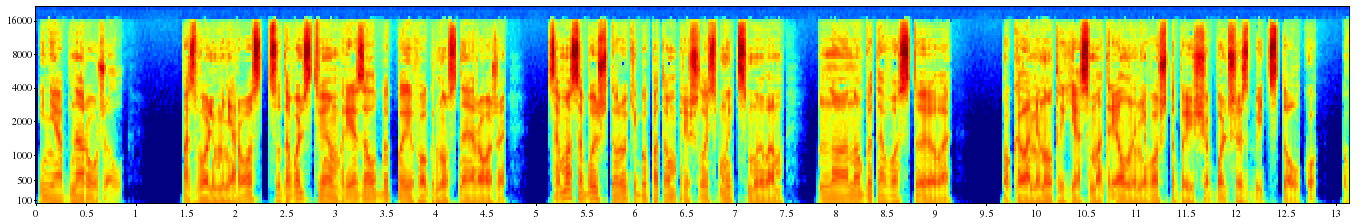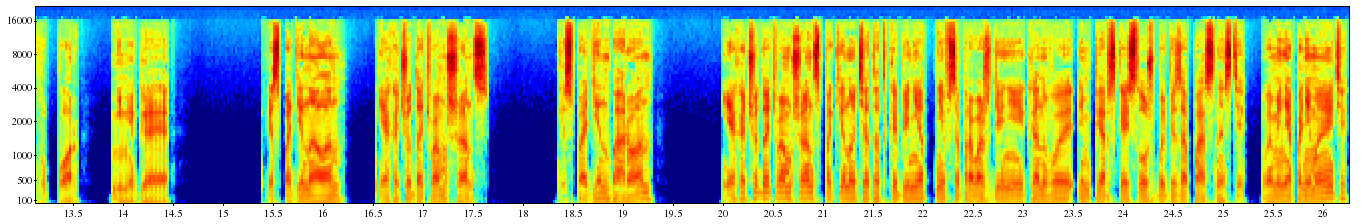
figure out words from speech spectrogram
и «не обнаружил». Позволь мне рост, с удовольствием врезал бы по его гнусной роже. Само собой, что руки бы потом пришлось мыть с мылом, но оно бы того стоило. Около минуты я смотрел на него, чтобы еще больше сбить с толку, в упор, не мигая. «Господин Аллан, я хочу дать вам шанс». «Господин барон?» «Я хочу дать вам шанс покинуть этот кабинет не в сопровождении конвоя имперской службы безопасности. Вы меня понимаете?»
